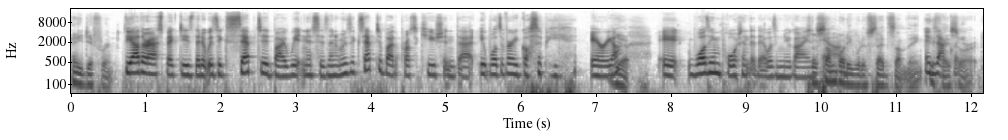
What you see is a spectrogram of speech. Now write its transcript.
any different. The other aspect is that it was accepted by witnesses and it was accepted by the prosecution that it was a very gossipy area. Yeah. It was important that there was a new guy in So town. somebody would have said something Exactly. if they saw it.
